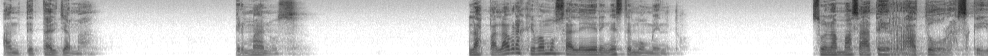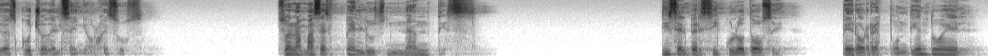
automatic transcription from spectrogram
ante tal llamado? Hermanos, las palabras que vamos a leer en este momento son las más aterradoras que yo escucho del Señor Jesús. Son las más espeluznantes. Dice el versículo 12, pero respondiendo él,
